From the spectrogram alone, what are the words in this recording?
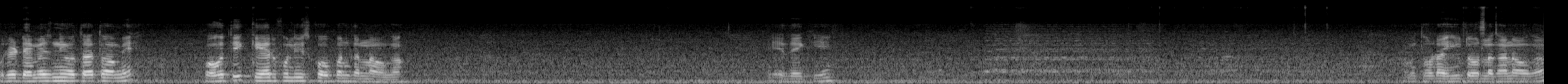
और ये डैमेज नहीं होता है तो हमें बहुत ही केयरफुली इसको ओपन करना होगा। देखिए। हमें थोड़ा हीट और लगाना होगा।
